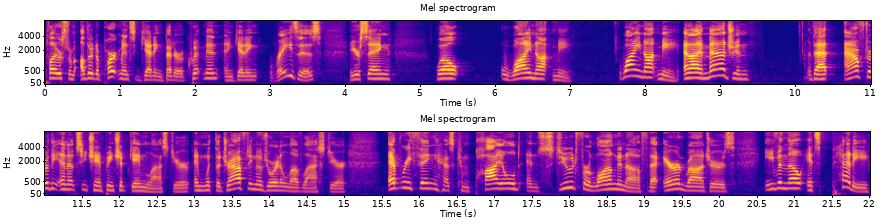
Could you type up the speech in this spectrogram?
players from other departments getting better equipment and getting raises, and you're saying, well, why not me? Why not me? And I imagine that after the NFC Championship game last year, and with the drafting of Jordan Love last year, everything has compiled and stewed for long enough that Aaron Rodgers, even though it's petty,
